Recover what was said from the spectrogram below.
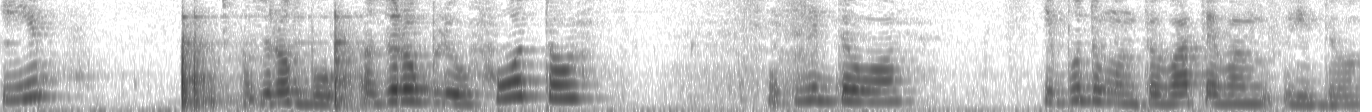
і зроблю, зроблю фото, відео і буду монтувати вам відео.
